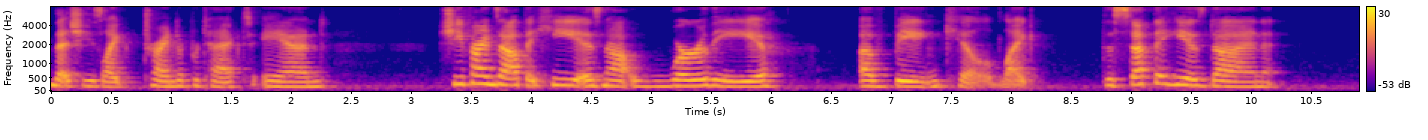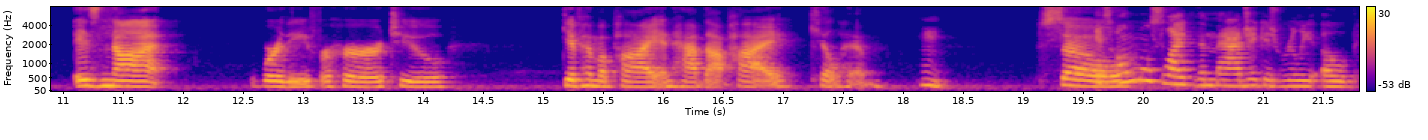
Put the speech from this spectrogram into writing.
that she's like trying to protect and she finds out that he is not worthy of being killed. Like the stuff that he has done is not worthy for her to give him a pie and have that pie kill him. Hmm. So It's almost like the magic is really OP,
